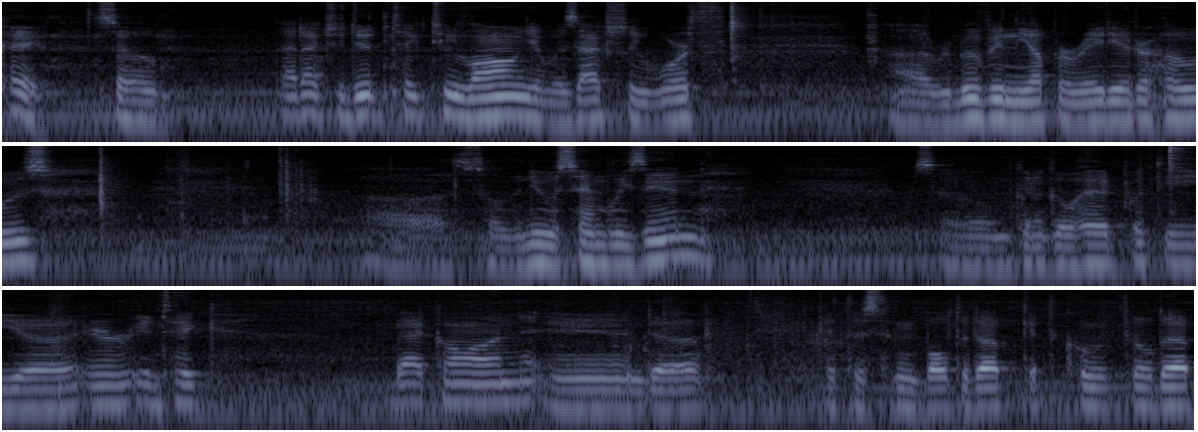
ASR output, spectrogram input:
Okay, so that actually didn't take too long. It was actually worth uh, removing the upper radiator hose. Uh, so the new assembly's in. So I'm gonna go ahead put the uh, air intake back on and uh, get this thing bolted up, get the coolant filled up,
